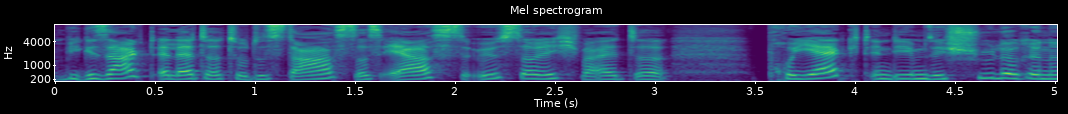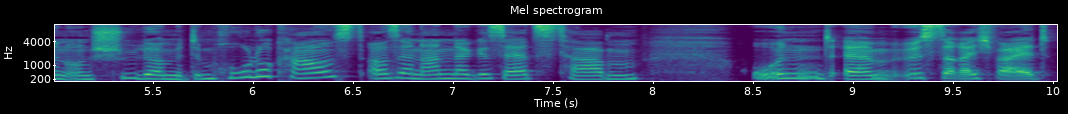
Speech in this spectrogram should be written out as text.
Wie gesagt, A Letter to the Stars, das erste österreichweite Projekt, in dem sich Schülerinnen und Schüler mit dem Holocaust auseinandergesetzt haben und ähm, österreichweit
